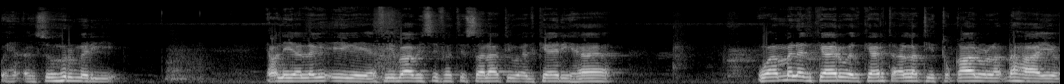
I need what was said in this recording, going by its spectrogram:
wixii aan soo hormariyey. Yacni yaa laga eegayaa fii baabi sifati salaati wa adkaarihaa wa ama aladkaaru adkaarta allatii tuqaalu la dhahaayo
